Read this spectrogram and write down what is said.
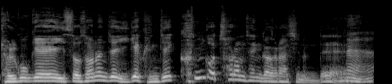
결국에 있어서는 이제 이게 굉장히 큰 것처럼 생각을 하시는데 네.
